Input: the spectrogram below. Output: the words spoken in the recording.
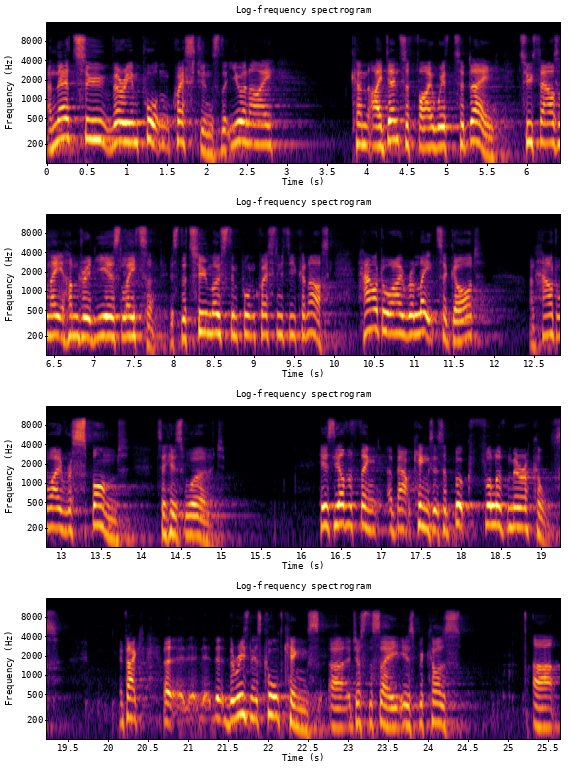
And they're two very important questions that you and I can identify with today, 2,800 years later. It's the two most important questions you can ask. How do I relate to God? And how do I respond to his word? Here's the other thing about Kings it's a book full of miracles. In fact, uh, the, reason it's called Kings, uh, just to say, is because uh,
